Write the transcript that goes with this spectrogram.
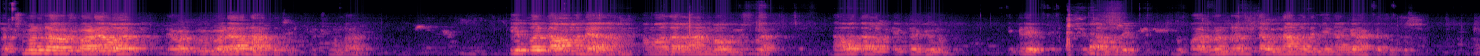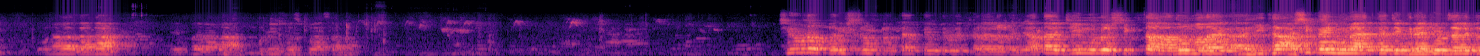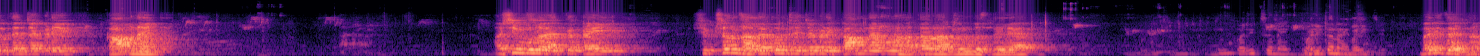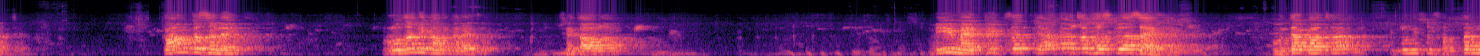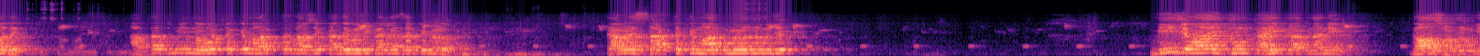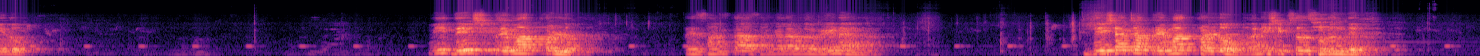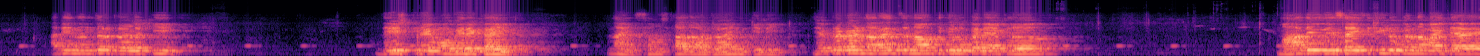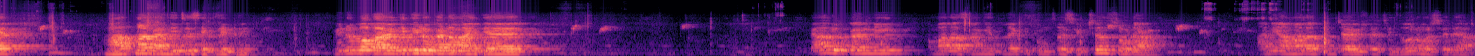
लक्ष्मणराव वाड्यावर तेव्हा तुम्ही वाड्यावर राहत होते लक्ष्मणराव. पेपर गावामध्ये आला. हा माझा लहान भाऊ ईश्वर धावत आला पेपर घेऊन. इकडे शेतामध्ये. दुपार रणरणच्या उन्हामध्ये मी नांगर हाकत होतो. कोणाला दादा पेपर आला. तुम्ही फर्स्ट क्लास आला. जेवढं परिश्रम करतात ते तेवढे करायला पाहिजे. आता जी मुलं शिकतात अजून मला इथं अशी काही मुलं आहेत का जे ग्रॅज्युएट झाले पण त्यांच्याकडे काम नाही? अशी मुलं आहेत का काही? शिक्षण झालं पण त्यांच्याकडे काम नाही म्हणून हातावर हात घेऊन बसलेले आहेत. बरीच आहेत ना? काम कसं नाही? रोजाने काम करायचं? शेतावर जाऊन? मी मॅट्रिकचा त्या काळचा फर्स्ट क्लास आहे. कोणत्या काळचा? एकोणीसशे सत्तरमध्ये. आता तुम्ही नव्वद टक्के मार्क तर असे कांदेभजी खाल्ल्यासारखे मिळत. त्यावेळेस साठ टक्के मार्क मिळवणं म्हणजे मी जेव्हा इथून काही कारणाने गाव सोडून गेलो मी देश प्रेमात पडलो. ते सांगता सांगायला एवढा वेळ नाही आला. देशाच्या प्रेमात पडलो आणि शिक्षण सोडून दिलं. आणि नंतर कळलं की देश प्रेम वगैरे काही नाही. संस्था जॉईन केली. जयप्रकाश नारायणचं नाव किती लोकांनी ऐकलं? महादेव देसाई किती लोकांना माहिती आहेत? महात्मा गांधीचे सेक्रेटरी विनोबा भावे किती लोकांना माहिती आहेत? त्या लोकांनी आम्हाला सांगितलं की तुमचं शिक्षण सोडा आणि आम्हाला तुमच्या आयुष्याची दोन वर्ष द्या.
